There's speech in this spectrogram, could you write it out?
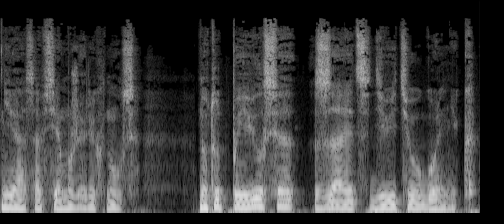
Я совсем уже рехнулся. Но тут появился заяц-девятиугольник.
